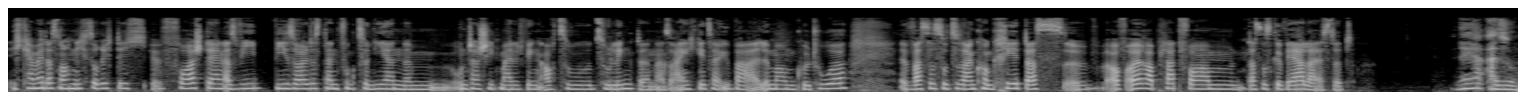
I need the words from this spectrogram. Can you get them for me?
Ich kann mir das noch nicht so richtig äh, vorstellen. Also wie, wie soll das denn funktionieren im Unterschied meinetwegen auch zu, zu LinkedIn? Also eigentlich geht's ja überall immer um Kultur. Was ist sozusagen konkret das äh, auf eurer Plattform, das es gewährleistet? Naja, also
